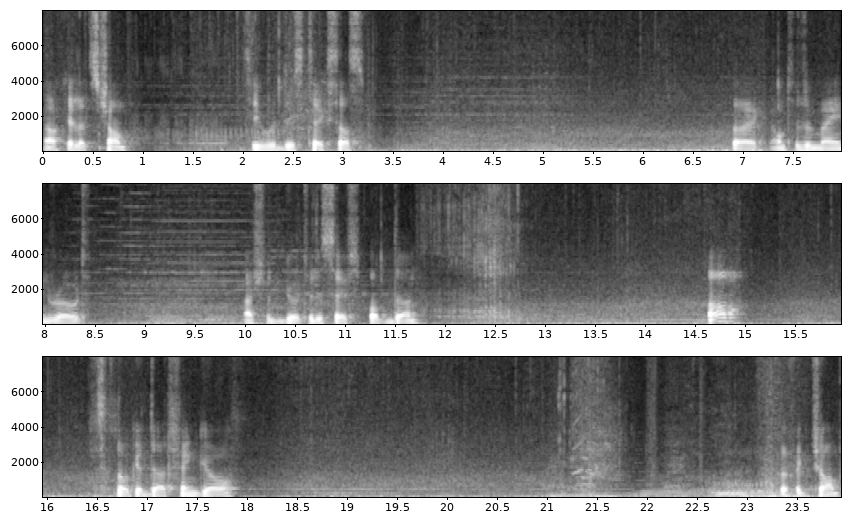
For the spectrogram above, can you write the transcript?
Okay, let's jump. See where this takes us. back onto the main road. I should go to the safe spot then. Oh! Look at that thing go. Perfect jump.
